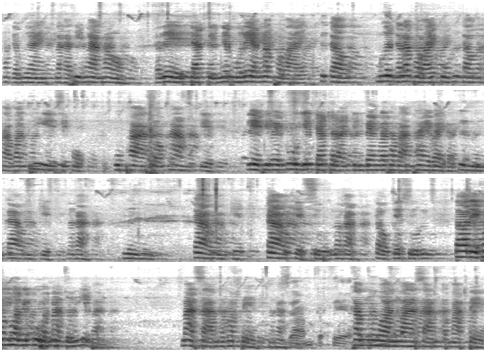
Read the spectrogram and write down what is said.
มันกับเมื่อยนะคะทีมงานเฮาก็เลยจัดเป็นเนี่ยมือแรกรับถวาย คือเก่ามื่อนกับรับถวายครูคือเก่านะคะ วันที่สิบหกกุมภาสองห้าหกเจ็ด เลขที่แม่ครู่ยิบจับฉลากกินแบ่งรัฐบาลไทยไว้ก็คือหนึ่งเก้าหนึ่งเจ็ดนะคะหนึ่งเก้าหนึ่งเจ็ดเก้าเจ็ดศูนย์นะคะเก้าเจ็ดศูนย์ตอนนี้คำนวณแม่ครู่ผลมาตัวนี้บ่ามาสามกับมาแปดนะคะสามกับแปดคำนวณมาสามกับมาแปด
